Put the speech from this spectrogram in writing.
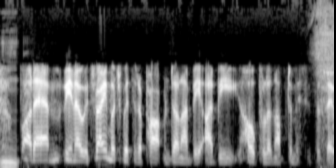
Mm. But um, you know, it's very much with the department, and I'd be I'd be hopeful and optimistic that they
